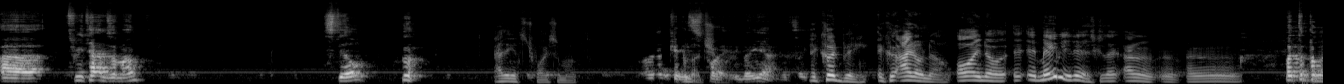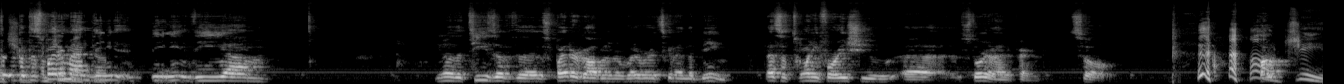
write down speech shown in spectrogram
uh, three times a month? Still, I think it's twice a month. Okay, it's sure. twice, but yeah, it's like. It could be. It could. I don't know. All I know, it, it maybe it is because I, I don't. Uh, But the but the, but the sure. I'm too Spider-Man the the the um, you know, the tease of the Spider Goblin or whatever it's going to end up being. That's a 24 issue uh, storyline apparently. So oh, jeez.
